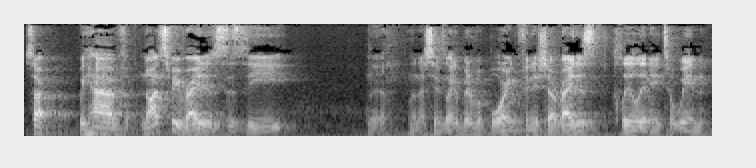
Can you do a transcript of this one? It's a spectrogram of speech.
So we have Knights v Raiders as the and it seems like a bit of a boring finisher. Raiders clearly need to win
